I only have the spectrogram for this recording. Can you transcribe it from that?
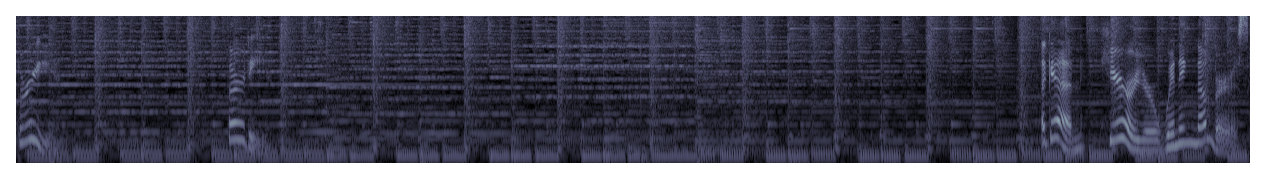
3, 30, Again, here are your winning numbers.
